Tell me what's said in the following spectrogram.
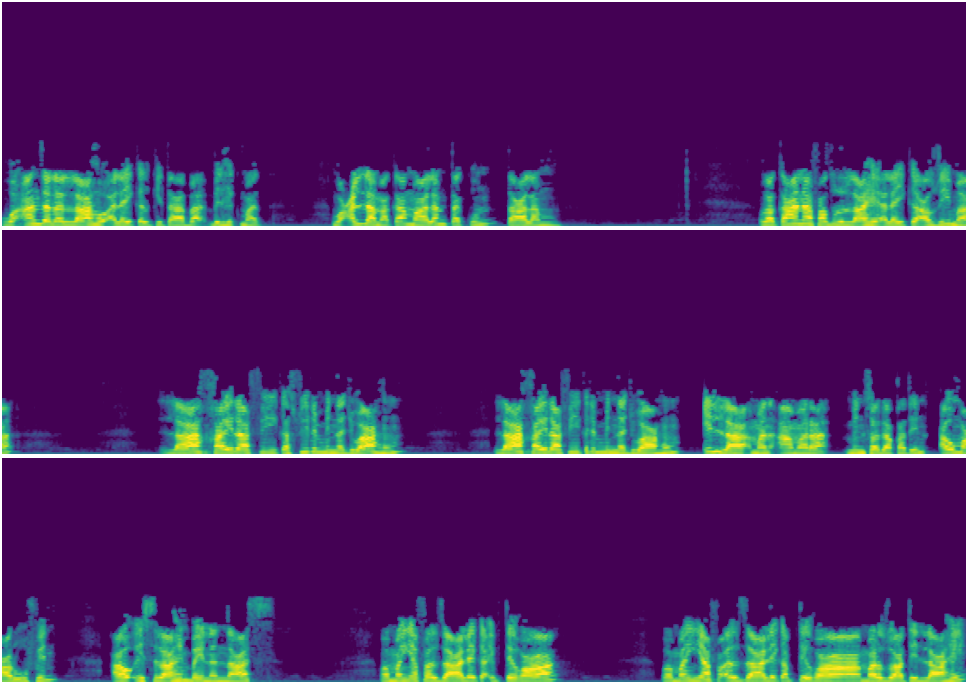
وأنزل الله عليك الكتاب بالحكمة وعلمك ما لم تكن تعلم. وكان فضل الله عليك عظيما. لا خير في كثير من نجواهم. لا خير في كثير من نجواهم إلا من أمر من صدقة أو معروف أو إصلاح بين الناس. ومن يفعل ذلك ابتغاء ومن يفعل ذلك ابتغاء مرضات الله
